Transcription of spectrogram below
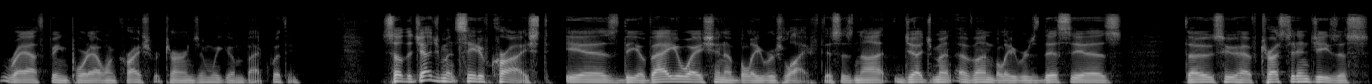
wrath being poured out when Christ returns and we come back with him. So, the judgment seat of Christ is the evaluation of believers' life. This is not judgment of unbelievers. This is those who have trusted in Jesus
